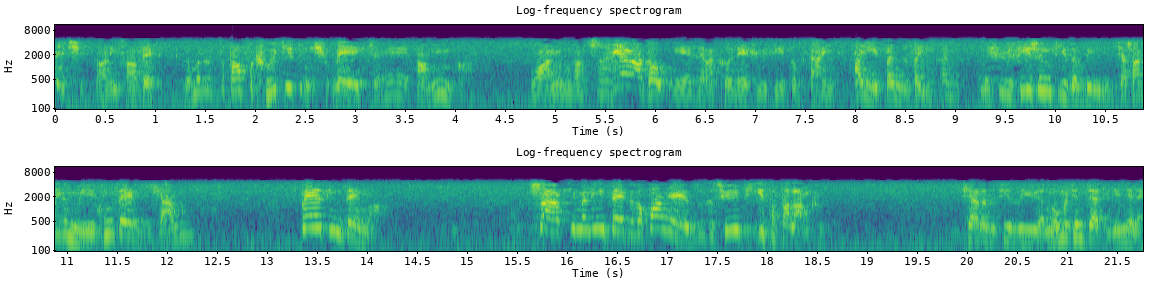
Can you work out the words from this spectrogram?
得吃。让你唱噻。我们是这当副口技东西，没错，哎，当你们讲。王永刚只练那口，也在那口内休息做生意，他一本是不一本。那么休息身体做的，加上这个面孔在理想路，百姓在嘛，夏天嘛里带这个方案是个春天一发发浪口。下个事体是有，我们今在第一年来，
